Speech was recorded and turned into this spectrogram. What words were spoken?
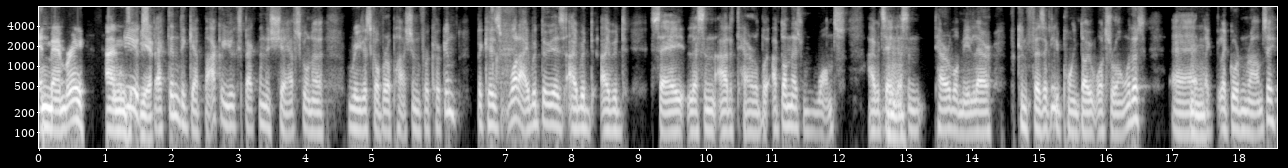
in memory. And What are you yeah, expecting to get back? Are you expecting the chef's going to rediscover a passion for cooking? Because what I would do is I would I would say, listen, I had a terrible. I've done this once. I would say, Mhm. listen, terrible meal there. Can physically point out what's wrong with it, uh, Mhm. like like Gordon Ramsay.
